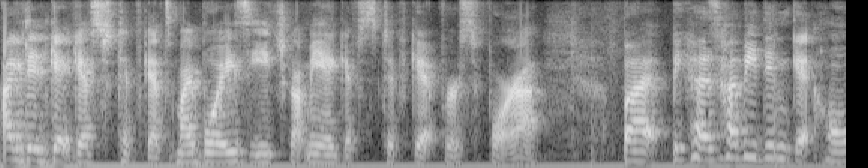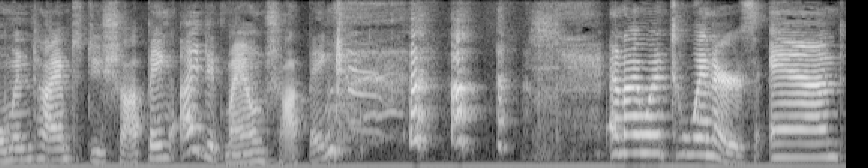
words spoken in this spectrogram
I did get gift certificates. My boys each got me a gift certificate for Sephora. But because hubby didn't get home in time to do shopping, I did my own shopping. and I went to Winners and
